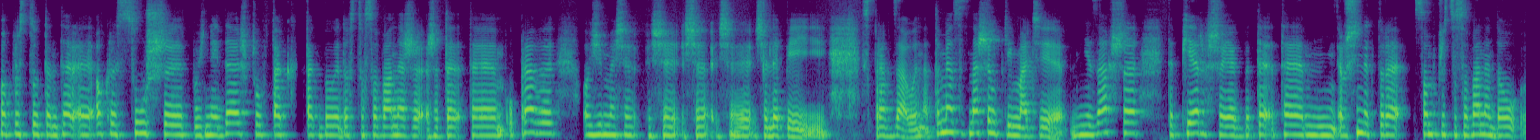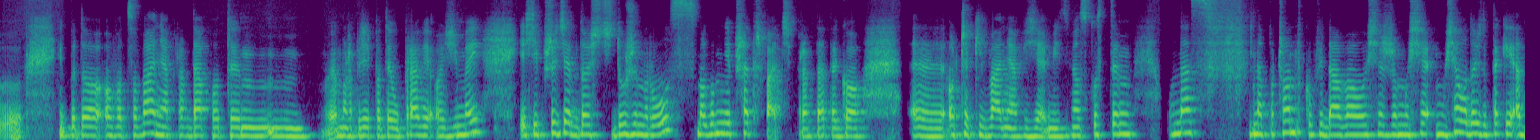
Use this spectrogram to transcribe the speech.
po prostu ten okres suszy, później deszczów tak, tak były dostosowane, że, że te, te uprawy o zimę się, się, się, się, się lepiej sprawdzały. Natomiast w naszym klimacie nie zawsze te pierwsze jakby te, te rośliny, które są przystosowane do, y, jakby do owocowania, prawda, po tym, można powiedzieć po tej uprawie ozimej, jeśli przyjdzie dość duży mróz, mogą nie przetrwać, prawda, tego oczekiwania w ziemi. W związku z tym u nas na początku wydawało się, że musiało dojść do takiej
